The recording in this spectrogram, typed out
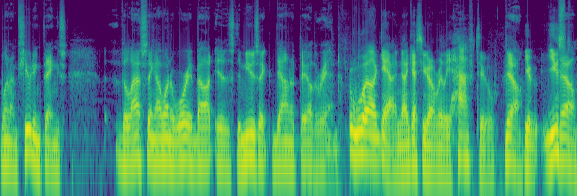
when I'm shooting things, the last thing I want to worry about is the music down at the other end. Well, yeah, and I guess you don't really have to. Yeah. You. Yeah.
